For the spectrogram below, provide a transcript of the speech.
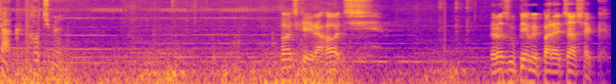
Tak, chodźmy. Chodź, Keira, chodź. Rozłupiemy parę czaszek.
